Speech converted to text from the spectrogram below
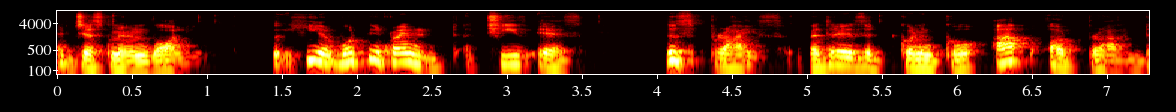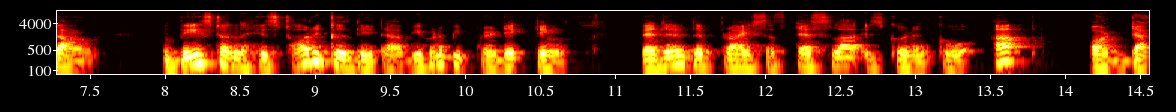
adjustment and volume. So here, what we're trying to achieve is this price, whether is it going to go up or down. So based on the historical data, we're going to be predicting whether the price of Tesla is going to go up or down.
